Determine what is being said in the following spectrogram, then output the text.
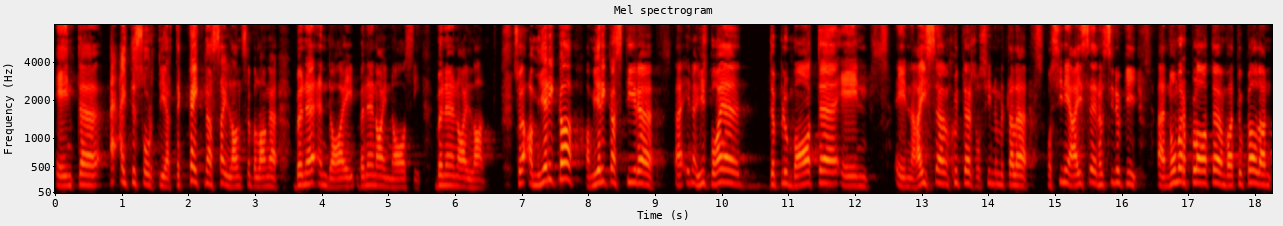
en te uit te sorteer, te kyk na sy land se belange binne in daai binne in daai nasie, binne in daai land. So Amerika, Amerika stuur 'n en nou hier's baie diplomate en en huise en goederes. Ons sien met hulle, ons sien die huise en ons sien ook die uh, nommerplate en wat ook al dan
